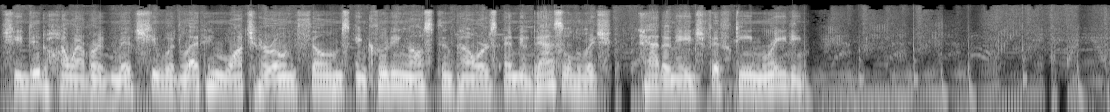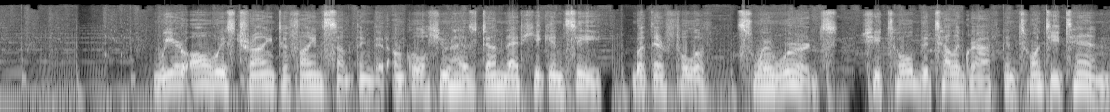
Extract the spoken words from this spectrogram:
She did however admit she would let him watch her own films including Austin Powers and Bedazzled which had an age 15 rating. We're always trying to find something that Uncle Hugh has done that he can see, but they're full of swear words she told The Telegraph in 2010.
